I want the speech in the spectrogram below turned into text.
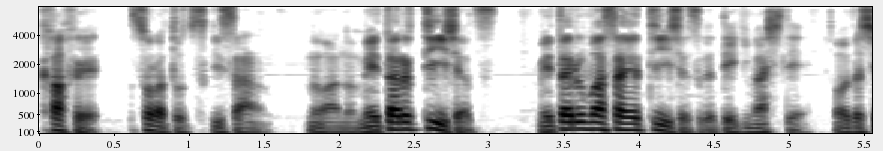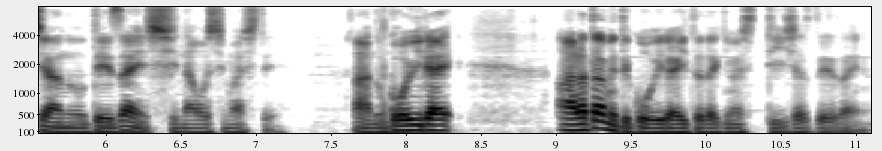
カフェ空と月さんのあのメタル T シャツメタルマサヤ T シャツができまして私あのデザインし直しましてあのご依頼改めてご依頼いただきました T シャツデザイン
